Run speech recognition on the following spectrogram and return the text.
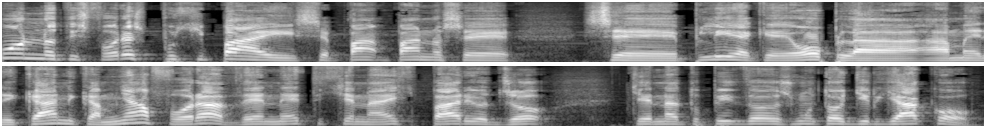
Μόνο τις φορές που έχει πάει σε, πάνω σε σε πλοία και όπλα αμερικάνικα μια φορά δεν έτυχε να έχει πάρει ο Τζο και να του πει δώσ' μου τον Κυριάκο.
